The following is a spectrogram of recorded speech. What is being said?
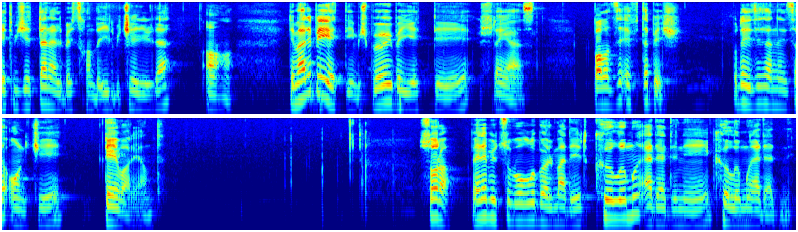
77-dən 55 çıxanda 22 eləyir də. Aha. Deməli B7 imiş. Böyük B7 üstə gəlsin. Balaca F-də 5. Bu da isə səndən isə 12 D variantı. Sonra belə bir çubuqlu bölmədir. Qılımı ədədini, qılımı ədədini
